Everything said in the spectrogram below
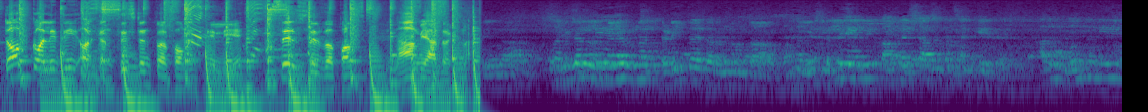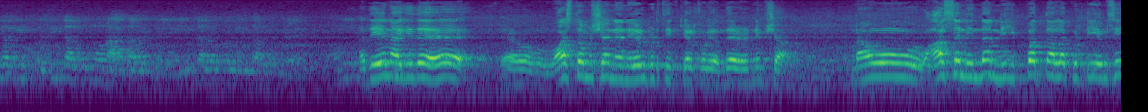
टॉप क्वालिटी और कंसिस्टेंट परफॉर्मेंस के लिए सिर्फ सिल्वर पंप नाम याद रखना ಜಿಲ್ಲೆಯಲ್ಲಿ ಕಾಂಗ್ರೆಸ್ ಶಾಸಕರ ಸಂಖ್ಯೆ ಇದೆ ಅದು ಒಂದು ನೀರಿಗಾಗಿ ಪ್ರತಿ ತಾಲೂಕಿನವರು ಆ ತಾಲೂಕಿನಲ್ಲಿ ಈ ತಾಲೂಕು ಈ ತಾಲೂಕಿನಲ್ಲಿ ಅದೇನಾಗಿದೆ ಆ, ವಾಸ್ತವಾಂಶ ನಾನು ಹೇಳ್ಬಿಡ್ತೀನಿ ಕೇಳ್ಕೊಳ್ಳಿ ಒಂದು ಎರಡು ನಿಮಿಷ ನಾವು ಹಾಸನಿಂದ ನಿ ಇಪ್ಪತ್ನಾಲ್ಕು ಟಿ ಎಮ್ ಸಿ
